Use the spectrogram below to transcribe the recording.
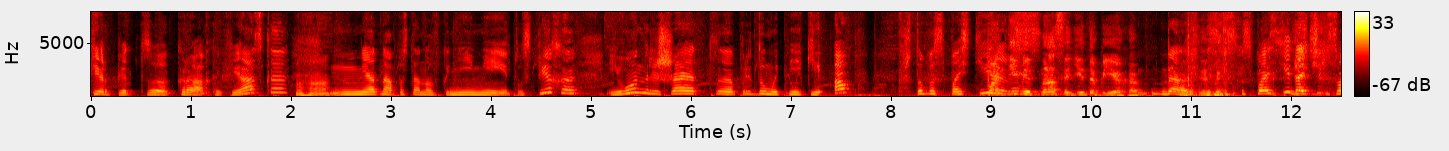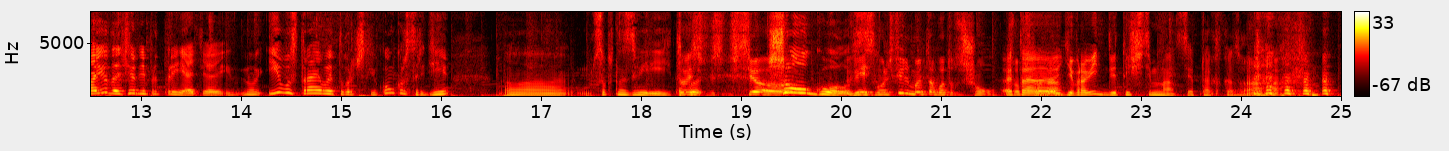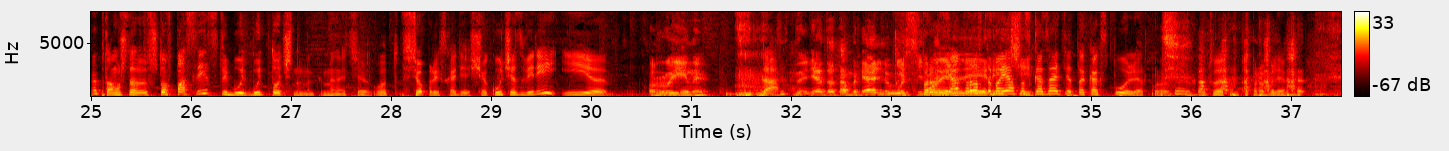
терпит э, крах и фиаско. Ага. Одна постановка не имеет успеха. И он решает э, придумать некий ап, чтобы спасти... Поднимет нас Эдита Пьеха. Да, спасти доч- свое дочернее предприятие. И, ну, и устраивает творческий конкурс среди, э, собственно, зверей. То Такое есть все... шоу «Голос». Весь мультфильм это вот это шоу. Это да? Евровидение 2017, я бы так сказал. Потому что что впоследствии будет, будет точно напоминать э, вот все происходящее. Куча зверей и... Руины. Да. Нет, да там реально Я просто боялся сказать это как спойлер. Просто. Вот в этом-то проблема.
